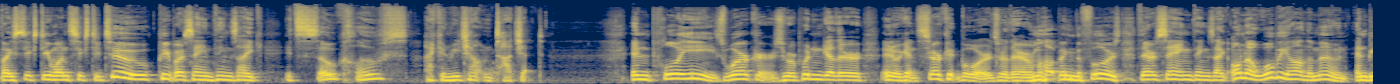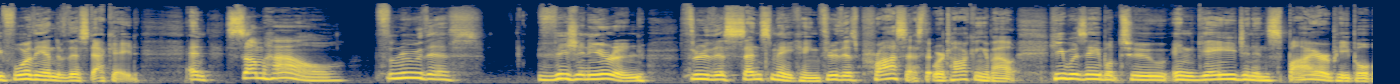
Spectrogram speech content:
By 61, 62, people are saying things like, it's so close, I can reach out and touch it. Employees, workers who are putting together, you know, again, circuit boards or they're mopping the floors, they're saying things like, oh no, we'll be on the moon and before the end of this decade. And somehow, through this visioneering, through this sense making, through this process that we're talking about, he was able to engage and inspire people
